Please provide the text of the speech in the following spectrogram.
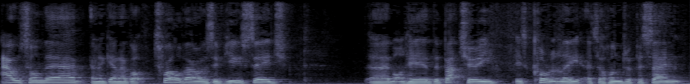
out on there, and again I've got 12 hours of usage um, on here. The battery is currently at 100 percent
